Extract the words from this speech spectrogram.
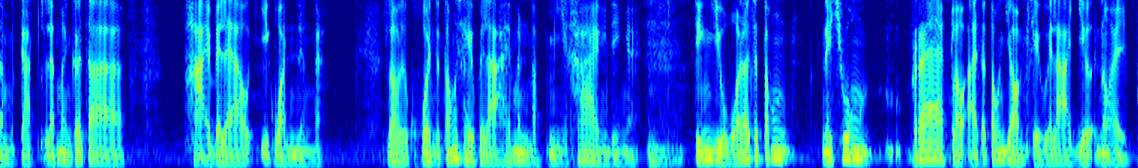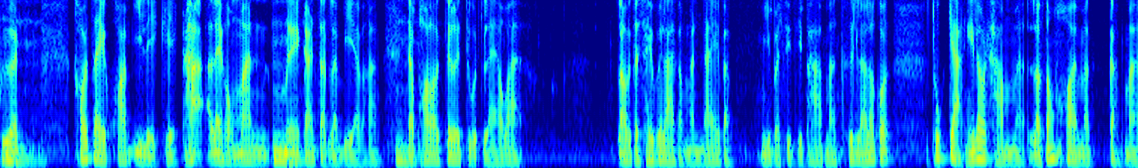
จำกัด แล้วมันก็จะหายไปแล้วอีกวันหนึ่งอะเราควรจะต้องใช้เวลาให้มันแบบมีค่าจริงๆอะจริงอยู่ว่าเราจะต้อง ในช่วงแรกเราอาจจะต้องยอมเสียเวลาเยอะหน่อย เพื่ออเข้าใจความอีเหละเขละขละอะไรของมันอืมในการจัดระเบียบอะครับ แต่พอเราเจอจุดแล้วอะเราจะใช้เวลากับมันได้แบบมีประสิทธิภาพมากขึ้น แล้วเราก็ทุกอย่างที่เราทำอะเราต้องคอยมากลับมา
